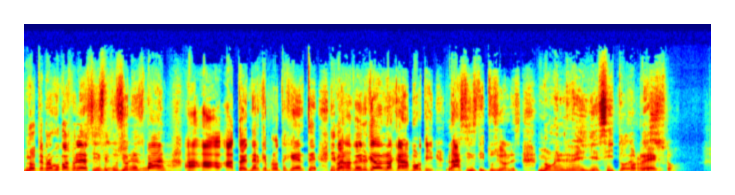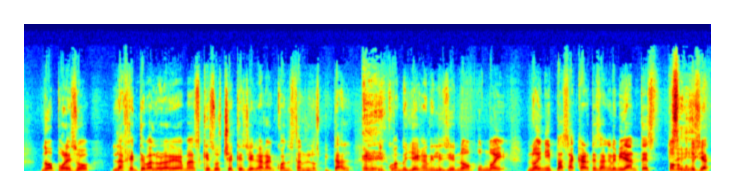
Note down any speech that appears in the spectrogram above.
No te preocupes, pero las instituciones van a, a- a tener que protegerte y van a tener que dar la cara por ti. Las instituciones, no el reyesito de peso. Correcto. No, por eso la gente valoraría más que esos cheques llegaran cuando están en el hospital Eh. y cuando llegan y les dicen, no, pues no hay, no hay ni para sacarte sangre. Mira, antes todo el mundo decía,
